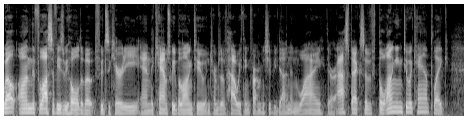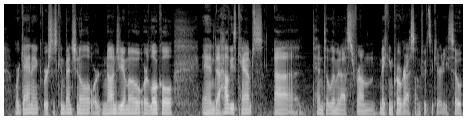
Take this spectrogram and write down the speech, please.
well, on the philosophies we hold about food security and the camps we belong to in terms of how we think farming should be done and why there are aspects of belonging to a camp like organic versus conventional or non GMO or local, and uh, how these camps uh, tend to limit us from making progress on food security. So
